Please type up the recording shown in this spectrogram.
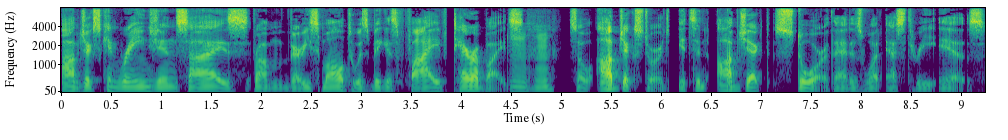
Objects can range in size from very small to as big as five terabytes. Mm-hmm. So, object storage, it's an object store. That is what S3 is.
